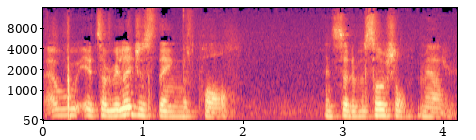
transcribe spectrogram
uh, it's a religious thing with Paul, instead of a social matter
